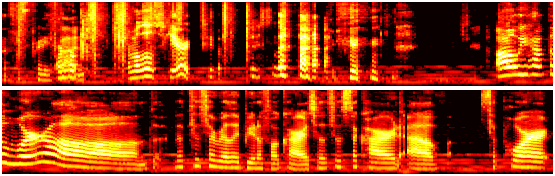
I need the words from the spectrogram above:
This is pretty I'm fun. a, I'm a little scared too. oh, we have the world. This is a really beautiful card. So, this is the card of support.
